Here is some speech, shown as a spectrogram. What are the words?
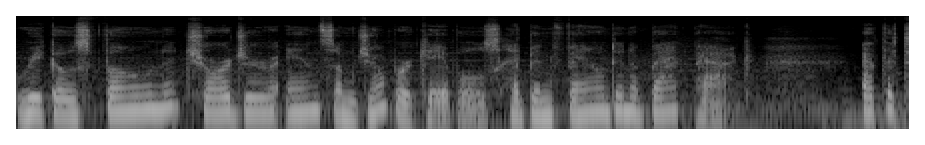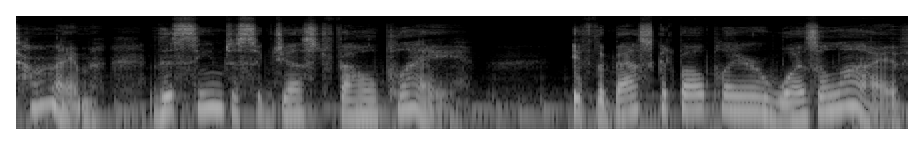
Rico's phone, charger, and some jumper cables had been found in a backpack. At the time, this seemed to suggest foul play. If the basketball player was alive,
